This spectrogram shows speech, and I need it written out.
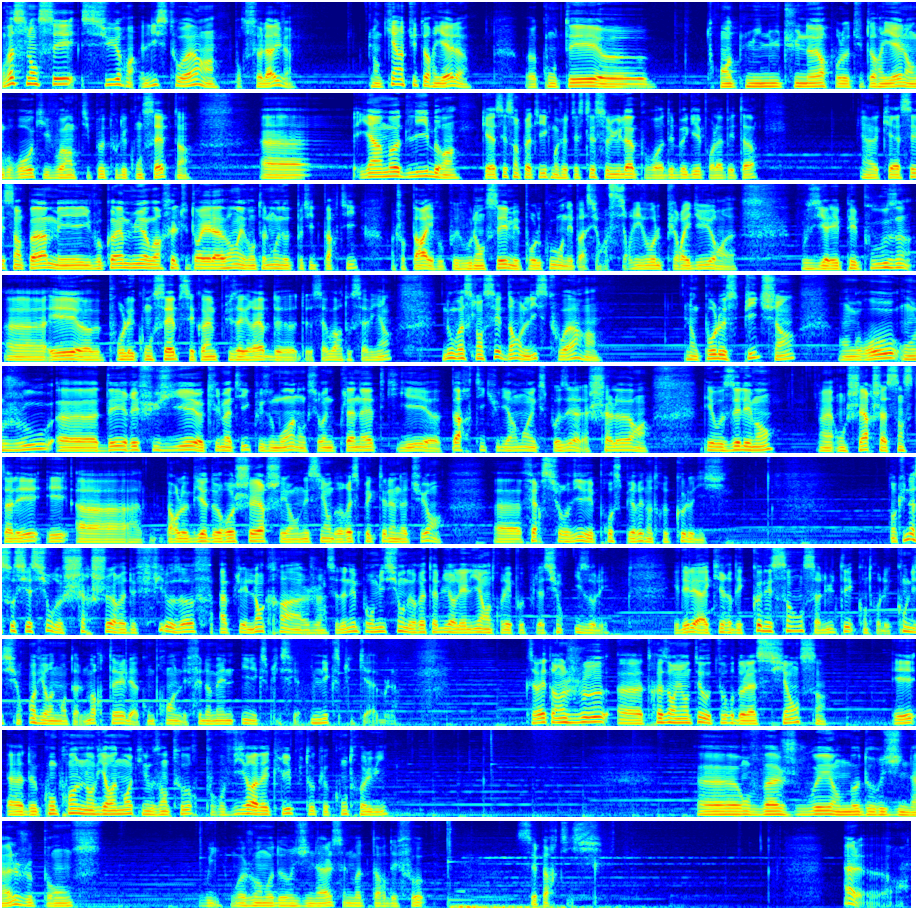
On va se lancer sur l'histoire pour ce live. Donc il y a un tutoriel, euh, comptez 30 minutes, 1 heure pour le tutoriel en gros, qui voit un petit peu tous les concepts. Il y a un mode libre qui est assez sympathique, moi j'ai testé celui-là pour débugger pour la bêta. Euh, qui est assez sympa, mais il vaut quand même mieux avoir fait le tutoriel avant, éventuellement une autre petite partie. toujours pareil, vous pouvez vous lancer, mais pour le coup, on n'est pas sur un survival pur et dur. Euh, vous y allez pépouze, euh, et pour les concepts, c'est quand même plus agréable de, savoir d'où ça vient. Nous, on va se lancer dans l'histoire. Donc pour le speech, hein, en gros, on joue des réfugiés climatiques, plus ou moins, donc sur une planète qui est particulièrement exposée à la chaleur et aux éléments on cherche à s'installer et à, par le biais de recherche et en essayant de respecter la nature, euh, faire survivre et prospérer notre colonie. Donc une association de chercheurs et de philosophes appelée l'Ancrage s'est donné pour mission de rétablir les liens entre les populations isolées, aider à acquérir des connaissances, à lutter contre les conditions environnementales mortelles et à comprendre les phénomènes inexplicables. Ça va être un jeu euh, très orienté autour de la science, et euh, de comprendre l'environnement qui nous entoure pour vivre avec lui plutôt que contre lui. Euh, on va jouer en mode original, je pense. Oui, on va jouer en mode original, c'est le mode par défaut. C'est parti. Alors...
